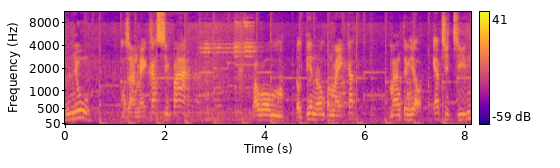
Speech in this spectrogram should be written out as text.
chú Nhu một dàn máy cắt Sinfa bao gồm đầu tiên nó là một con máy cắt mang thương hiệu F99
